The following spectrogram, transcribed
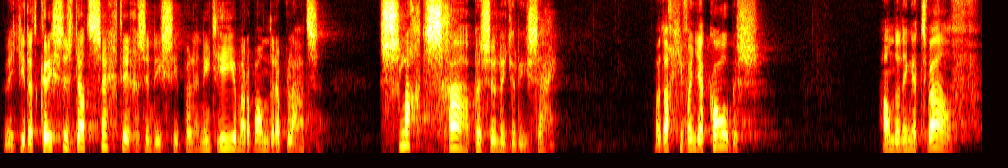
Weet je dat Christus dat zegt tegen zijn discipelen? Niet hier, maar op andere plaatsen. Slachtschapen zullen jullie zijn. Wat dacht je van Jacobus? Handelingen 12,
